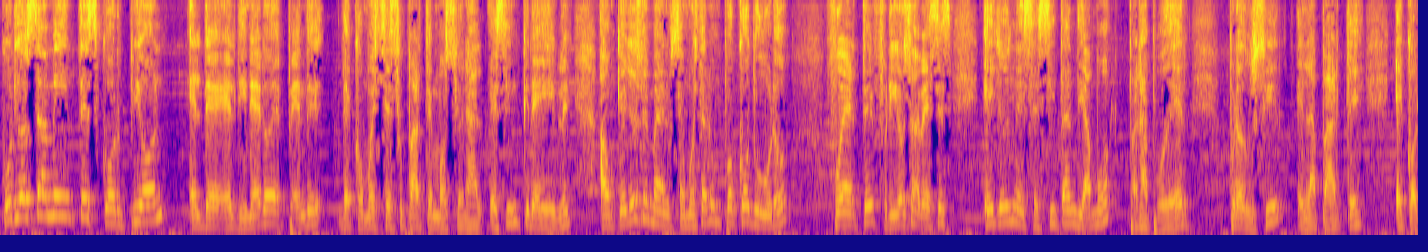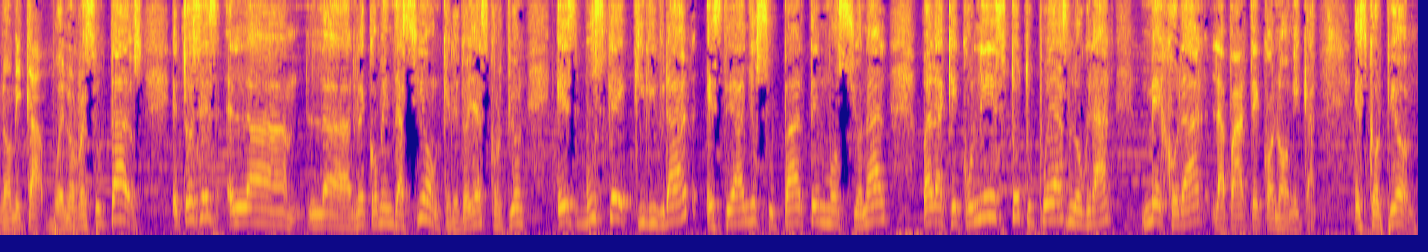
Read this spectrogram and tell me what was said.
Curiosamente, Escorpión, el, de, el dinero depende de cómo esté su parte emocional. Es increíble, aunque ellos se, se muestran un poco duro, fuerte, fríos a veces, ellos necesitan de amor para poder producir en la parte económica buenos resultados. Entonces, la, la recomendación que les doy a Escorpión es busque equilibrar este año su parte emocional para que con esto tú puedas lograr mejorar la parte económica. Escorpión,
